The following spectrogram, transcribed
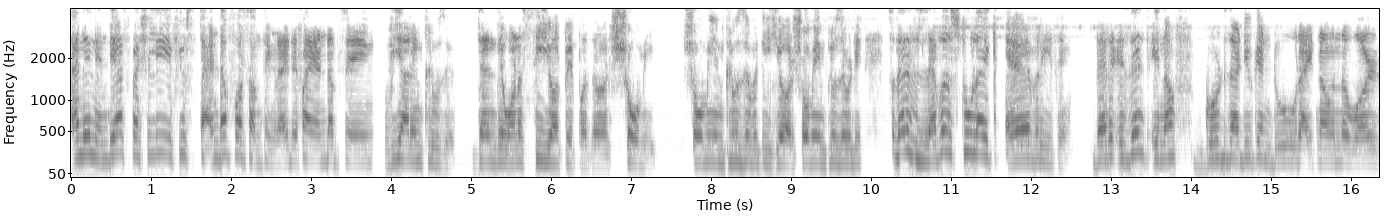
And in India, especially, if you stand up for something, right? If I end up saying we are inclusive, then they want to see your papers. They want to show me, show me inclusivity here, show me inclusivity. So there is levels to like everything. There isn't enough good that you can do right now in the world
